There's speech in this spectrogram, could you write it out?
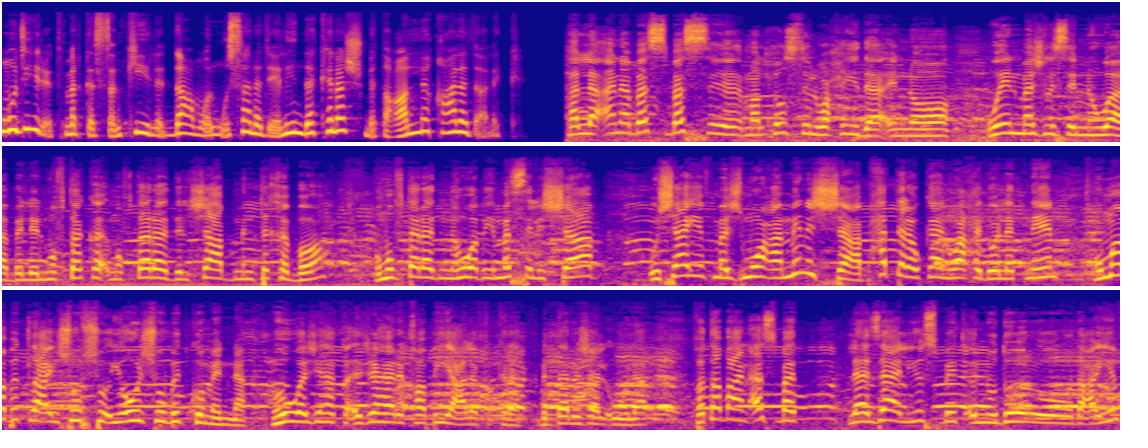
مديرة مركز تمكين الدعم والمساندة ليندا كلش بتعلق على ذلك. هلا أنا بس بس ملحوظتي الوحيدة إنه وين مجلس النواب اللي المفتك- مفترض الشعب منتخبه ومفترض إنه هو بيمثل الشعب وشايف مجموعة من الشعب حتى لو كان واحد ولا اثنين وما بيطلع يشوف شو يقول شو بدكم منا وهو جهه جهة رقابية على فكرة بالدرجة الأولى. فطبعا أثبت لا زال يثبت إنه دوره ضعيف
